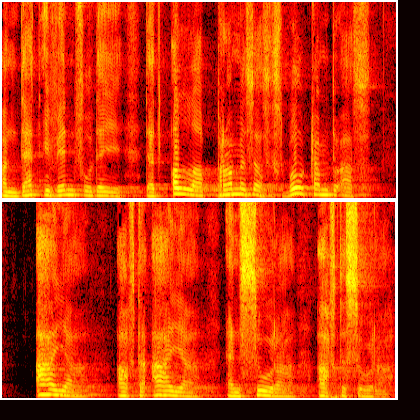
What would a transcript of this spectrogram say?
on that eventful day that Allah promises will come to us, ayah after ayah and surah after surah.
